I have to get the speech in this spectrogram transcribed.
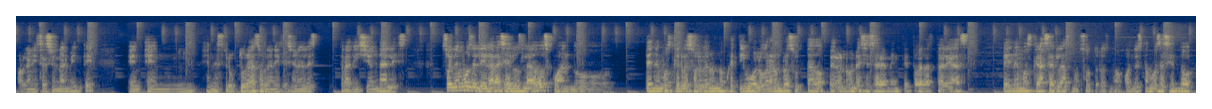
organizacionalmente en, estructuras organizacionales tradicionales. Solemos delegar hacia los lados cuando tenemos que resolver un objetivo o lograr un resultado, pero no necesariamente todas las tareas tenemos que hacerlas nosotros, ¿no? Cuando estamos haciendo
